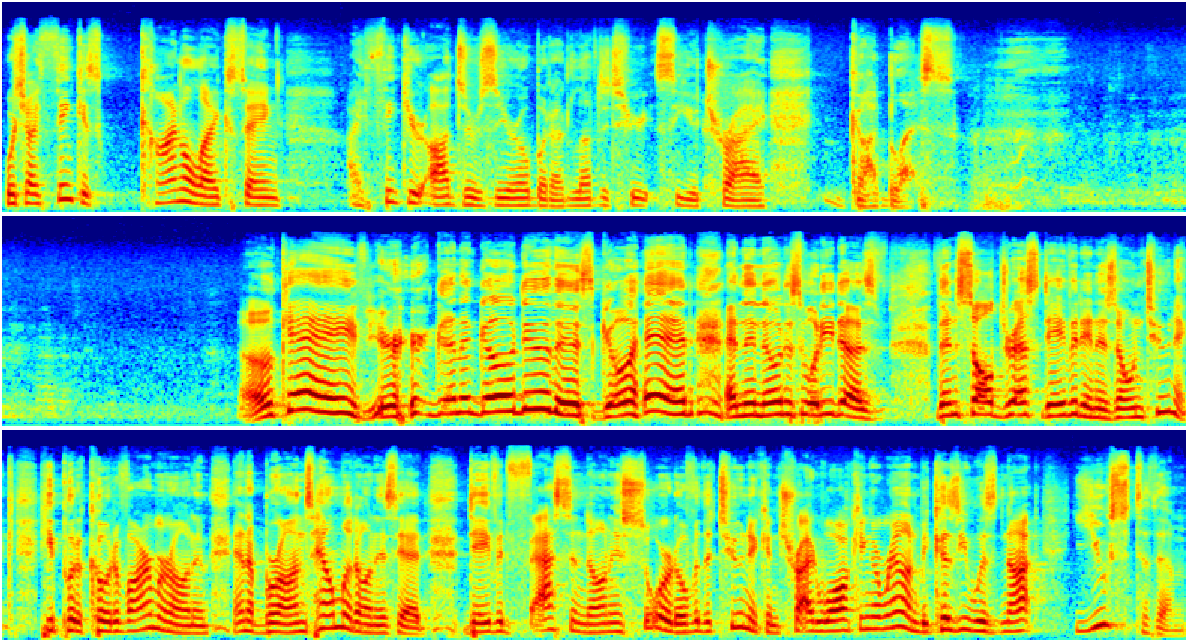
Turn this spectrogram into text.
Which I think is kind of like saying, I think your odds are zero, but I'd love to see you try. God bless. Okay, if you're going to go do this, go ahead. And then notice what he does. Then Saul dressed David in his own tunic. He put a coat of armor on him and a bronze helmet on his head. David fastened on his sword over the tunic and tried walking around because he was not used to them.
